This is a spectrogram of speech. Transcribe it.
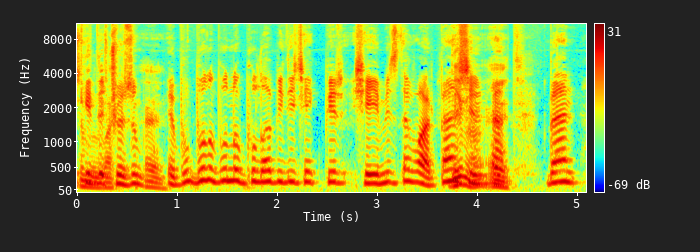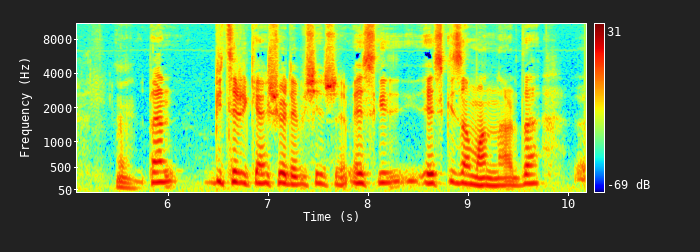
şekilde bulmak. çözüm. Evet. E bu, bunu bunu bulabilecek bir şeyimiz de var. Ben Değil mi? şimdi ben- Evet. ben Evet. ben bitirirken şöyle bir şey söyleyeyim. Eski eski zamanlarda e,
